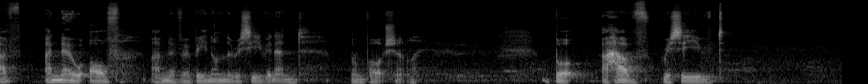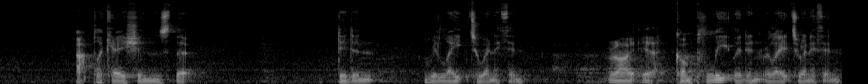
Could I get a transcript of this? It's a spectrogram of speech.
I've I know of. I've never been on the receiving end, unfortunately. But I have received applications that didn't relate to anything. Right, yeah. Completely didn't relate to anything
